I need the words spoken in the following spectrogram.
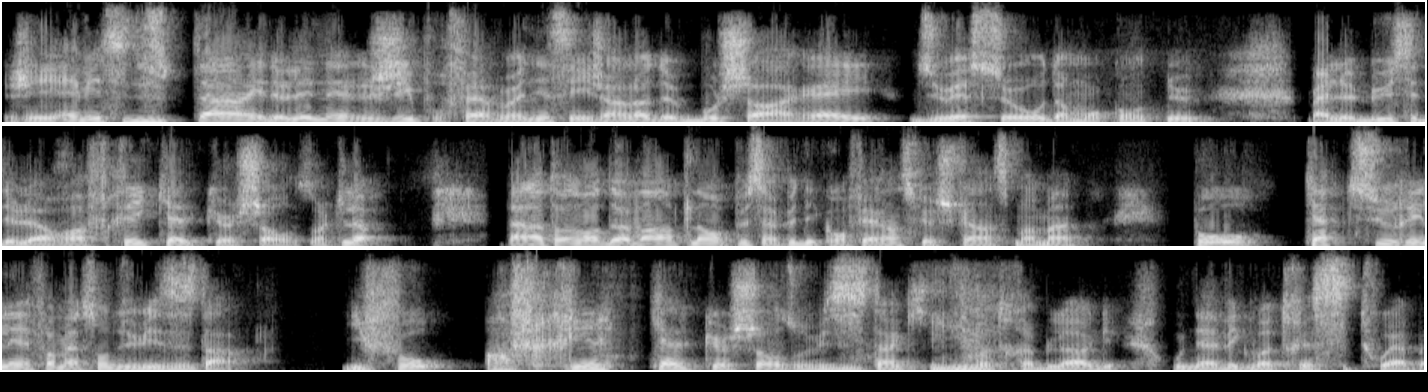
J'ai investi du temps et de l'énergie pour faire venir ces gens-là de bouche à oreille, du SEO dans mon contenu. Ben, le but, c'est de leur offrir quelque chose. Donc là, dans l'entonnoir de vente, là, on peut, c'est un peu des conférences que je fais en ce moment pour capturer l'information du visiteur il faut offrir quelque chose aux visiteurs qui lisent votre blog ou naviguent votre site web.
